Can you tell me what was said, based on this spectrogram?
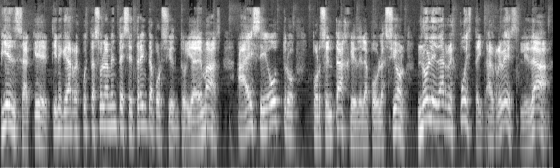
piensa que tiene que dar respuesta solamente a ese 30% y además a ese otro porcentaje de la población no le da respuesta y al revés, le da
